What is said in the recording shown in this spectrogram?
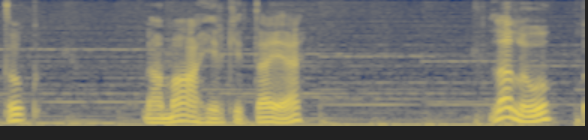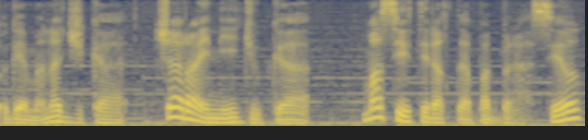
untuk nama akhir kita ya. Lalu, bagaimana jika cara ini juga masih tidak dapat berhasil?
